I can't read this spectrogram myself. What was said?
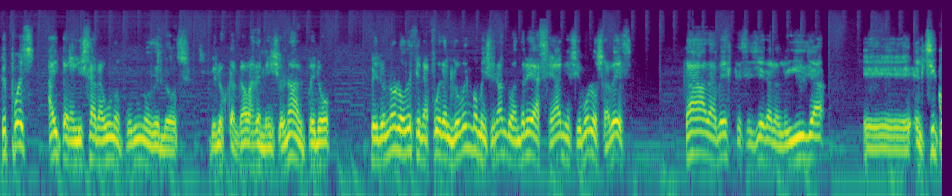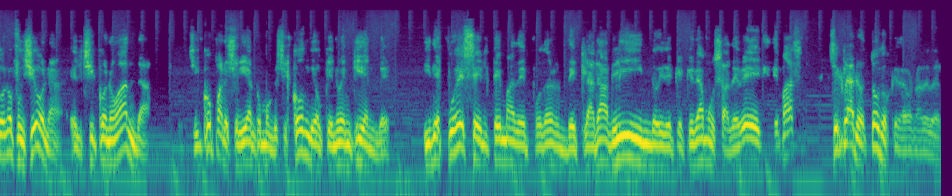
Después hay que analizar a uno por uno de los, de los que acabas de mencionar, pero, pero no lo dejen afuera. Lo vengo mencionando Andrea hace años y vos lo sabés. Cada vez que se llega a la liguilla, eh, el chico no funciona, el chico no anda, el chico parecería como que se esconde o que no entiende. Y después el tema de poder declarar lindo y de que quedamos a deber y demás. Sí, claro, todos quedaron a deber.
